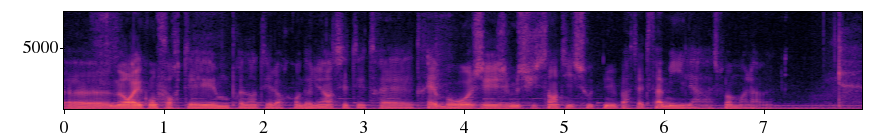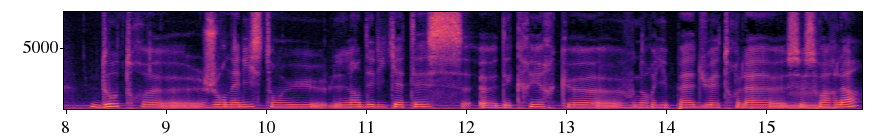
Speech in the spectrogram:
euh, me réconforter, me présenter leurs condoléances. C'était très, très beau. Je me suis senti soutenu par cette famille-là à ce moment-là. D'autres euh, journalistes ont eu l'indélicatesse d'écrire que vous n'auriez pas dû être là ce hmm. soir-là.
